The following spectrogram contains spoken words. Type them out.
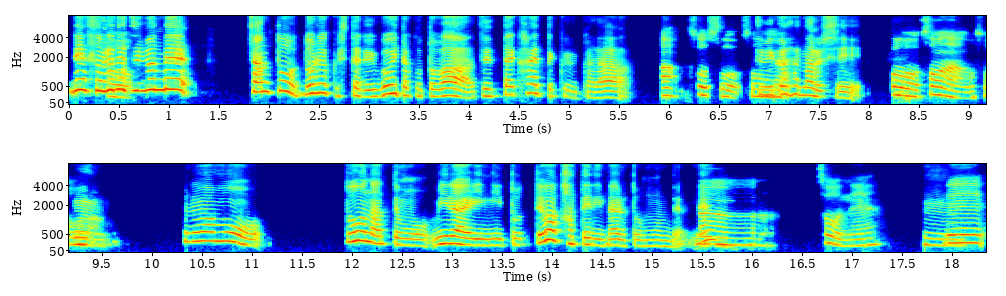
で、それでそ自分でちゃんと努力したり動いたことは絶対返ってくるから、う。あ、そうそう、そう。積み重なるし、そう、そうなの、そうなの。うん。それはもう、どうなっても未来にとっては糧になると思うんだようね。ん、うんそうね。うん。で、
